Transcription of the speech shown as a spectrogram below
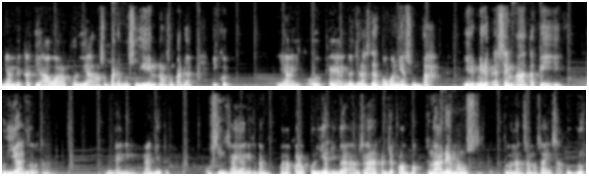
yang deket di awal kuliah langsung pada musuhin, langsung pada ikut ya ikut kayak gak jelas dah pokoknya sumpah. Mirip-mirip SMA tapi kuliah tuh teman bayangin aja tuh. Pusing saya gitu kan. Mana kalau kuliah juga harusnya kan ada kerja kelompok tuh nggak ada yang mau temenan sama saya satu grup.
